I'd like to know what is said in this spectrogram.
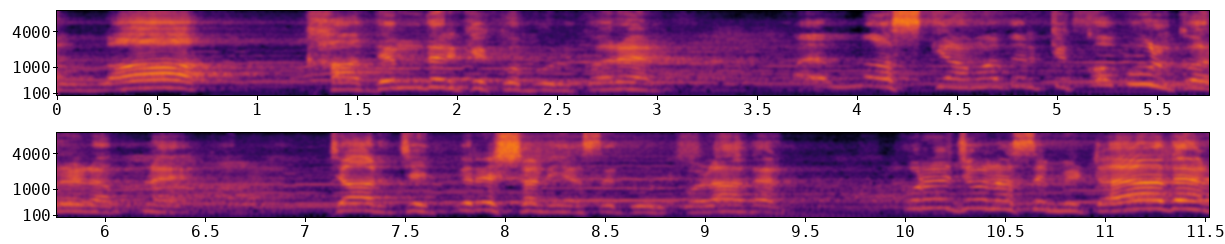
আল্লাহ, খাদেমদেরকে কবুল করেন। আল্লাহ, আজকে আমাদেরকে কবুল করেন আপনি। যার যে পেরেশানি আছে দূর করা দেন, প্রয়োজন আছে মিটায়া দেন,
